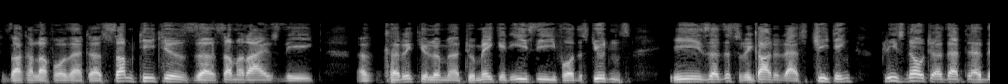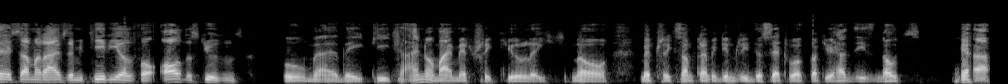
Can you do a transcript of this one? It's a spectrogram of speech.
Jazakallah for that. Uh, some teachers uh, summarize the curriculum to make it easy for the students is this regarded as cheating. Please note that they summarize the material for all the students whom uh, they teach. I know my matriculation or metric, sometimes we didn't read the set work, but you had these notes. Yeah,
